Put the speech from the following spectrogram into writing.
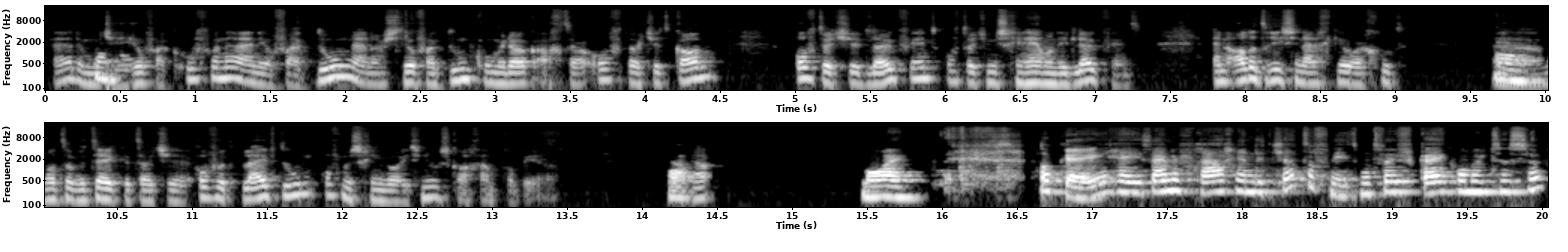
Hè? Dan moet je heel vaak oefenen en heel vaak doen. En als je het heel vaak doet, kom je er ook achter of dat je het kan, of dat je het leuk vindt, of dat je misschien helemaal niet leuk vindt. En alle drie zijn eigenlijk heel erg goed. Ja. want dat betekent dat je of het blijft doen, of misschien wel iets nieuws kan gaan proberen. Ja. ja. Mooi. Oké, hey, zijn er vragen in de chat of niet? Moeten we even kijken ondertussen?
